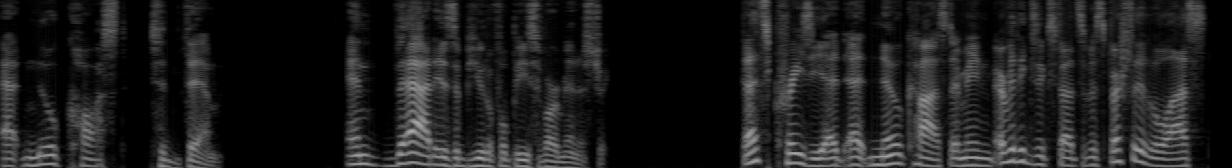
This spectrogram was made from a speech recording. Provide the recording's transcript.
at no cost to them. And that is a beautiful piece of our ministry. That's crazy at, at no cost. I mean, everything's expensive, especially the last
